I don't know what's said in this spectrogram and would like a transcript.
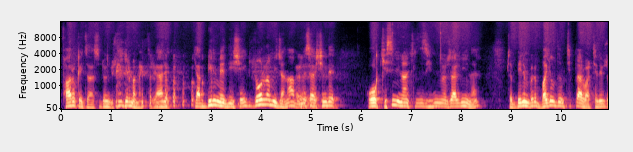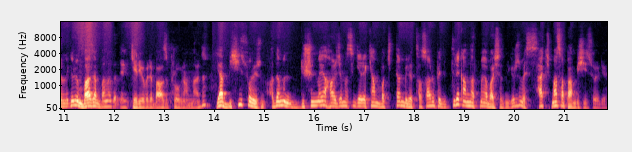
Faruk Eczanesi döngüsüne girmemektir. Yani ya bilmediği şeyi zorlamayacaksın abi. Evet, Mesela evet, şimdi evet. o kesin inançlı zihnin özelliği ne? Mesela benim böyle bayıldığım tipler var. Televizyonda görüyorum. Bazen bana da denk geliyor böyle bazı programlarda. Ya bir şey soruyorsun. Adamın düşünmeye harcaması gereken vakitten bile tasarruf edip direkt anlatmaya başladığını görüyorsun ve saçma sapan bir şey söylüyor.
